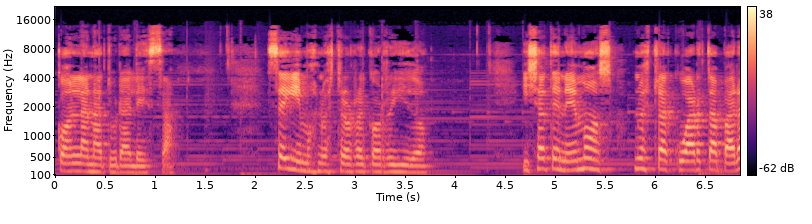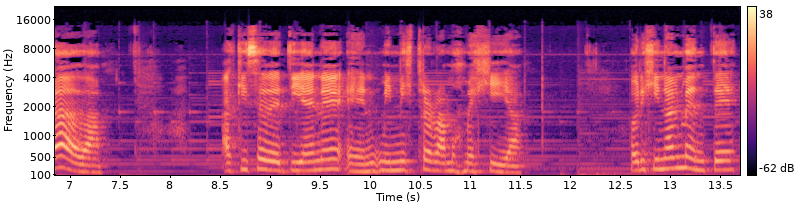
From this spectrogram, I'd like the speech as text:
con la naturaleza. Seguimos nuestro recorrido y ya tenemos nuestra cuarta parada. Aquí se detiene en Ministro Ramos Mejía, Originalmente,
